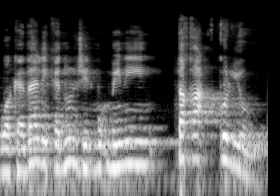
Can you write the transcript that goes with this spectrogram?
وكذلك ننجي المؤمنين تقع كل يوم.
